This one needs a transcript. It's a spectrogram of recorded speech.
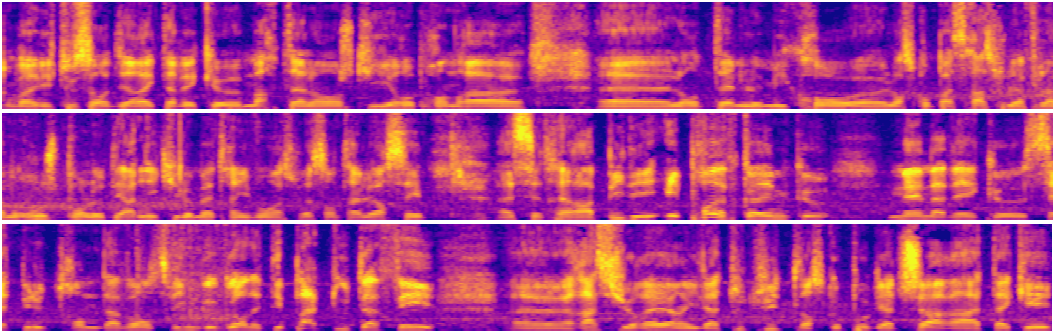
On va aller tout ça en direct avec euh, Martin Lange qui reprendra euh, euh, l'antenne, le micro lorsqu'on passera sous la flamme rouge pour le dernier kilomètre. Ils vont à 60 à l'heure, c'est c'est très rapide et, preuve quand même que même avec euh, 7 minutes 30 d'avance, Vingegaard n'était pas tout à fait rassuré. hein. Il a tout de suite, lorsque Pogacar a attaqué,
